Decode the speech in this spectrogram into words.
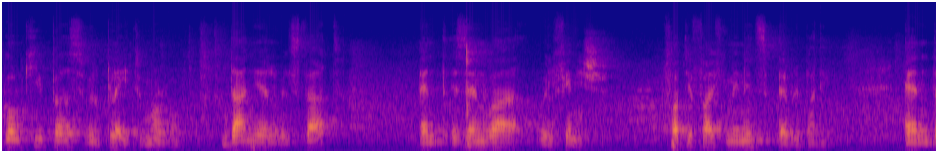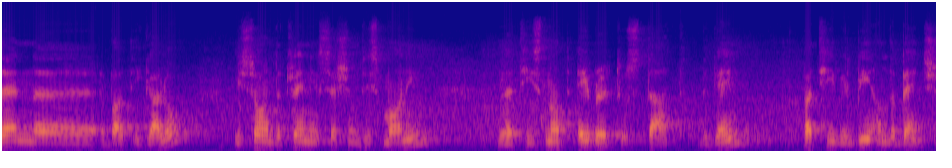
goalkeepers will play tomorrow. Daniel will start and Ezenwa will finish. 45 minutes, everybody. And then uh, about Ighalo, we saw in the training session this morning that he's not able to start the game, but he will be on the bench.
